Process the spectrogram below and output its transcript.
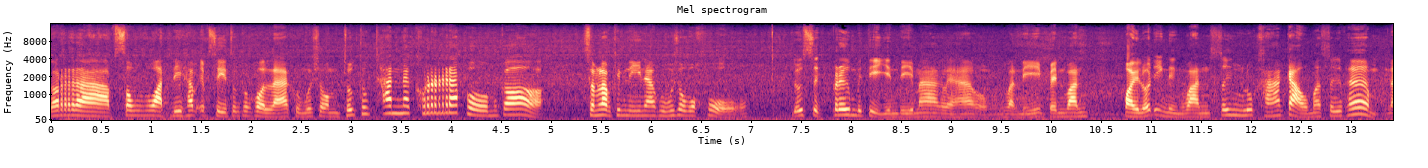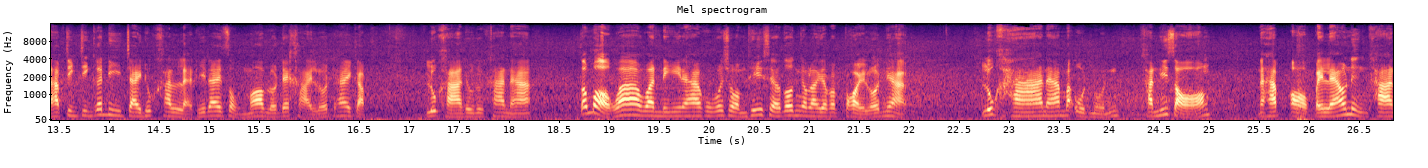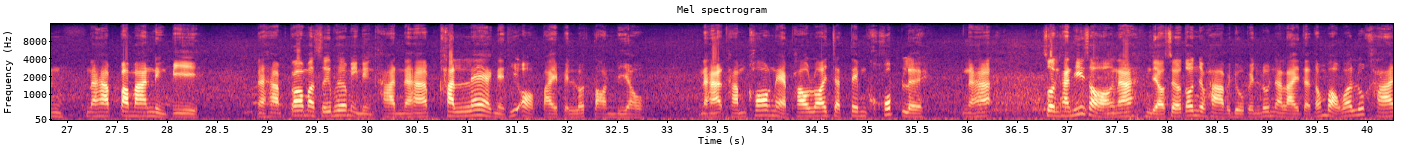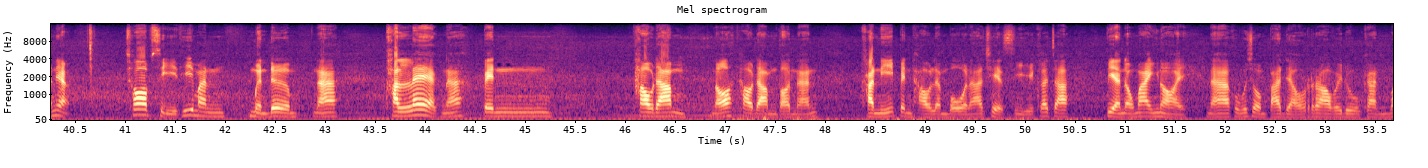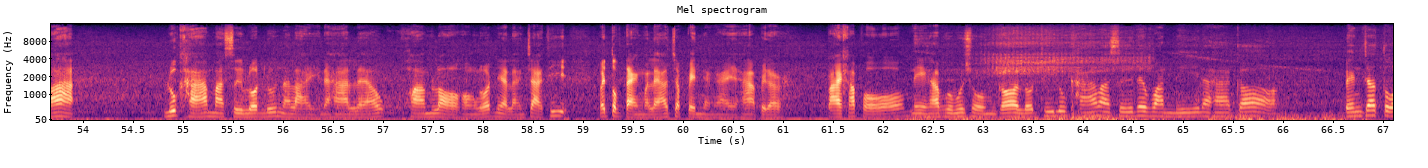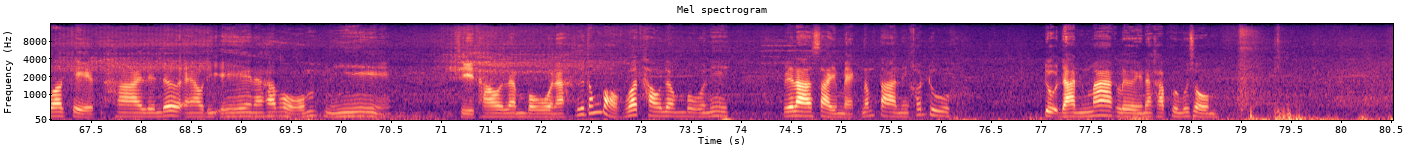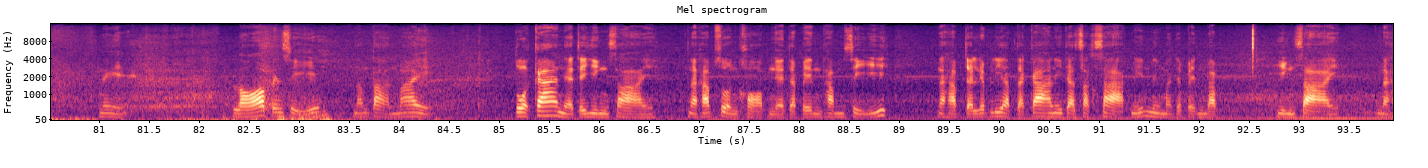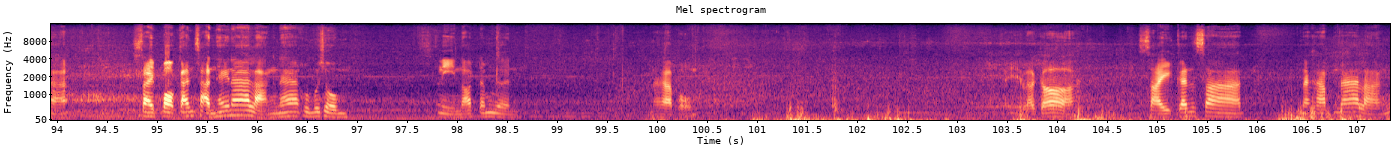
ก็ราบสวัสดีครับ FC ทุกๆคนและคุณผู้ชมทุกๆท่านนะครับผมก็สำหรับคลิปนี้นะคุณผู้ชมโอ้โห รู้สึกปลื้มปิติยินดีมากเลยครับผมวันนี้เป็นวันปล่อยรถอีกหนึ่งวัน ซึ่งลูกค้าเก่ามาซื้อเพิ่มนะครับ จริง ๆ ก็ดีใจทุกคันแหละที่ได้ส่งมอบรถได้ขายรถให้กับลูกค้าทุกๆท่านนะฮะต้องบอกว่าวันนี้นะครับคุณผู้ชมที่เซลต้นกำลังจะปล่อยรถเนี่ยลูกค้านะมาอุดหนุนคันที่สองนะครับออกไปแล้วหนึ่งคันนะครับประมาณ 1 ปี นะครับก็มาซื้อเพิ่มอีกหนึ่งคันนะครับคันแรกเนี่ยที่ออกไปเป็นรถตอนเดียวนะฮะทำคอกแหนบเพาร้อยจัดเต็มครบเลยนะฮะส่วนคันที่2นะเดี๋ยวเซลต้นจะพาไปดูเป็นรุ่นอะไร แต่ต้องบอกว่าลูกค้าเนี่ยชอบสีที่มันเหมือนเดิมนะคันแรกนะเป็นเทาดำเนาะเทาดำตอนนั้น คันนี้เป็นเทาแลมโบนะฮะเฉดสีก็จะเปลี่ยนออกมาอีกหน่อยนะฮะคุณผู้ชมไปเดี๋ยวเราไปดูกันว่าลูกค้ามาซื้อรถรุ่นอะไรนะฮะแล้ว ความหล่อของรถเนี่ยหลังจากที่ไปตกแต่งมาแล้วจะเป็นยังไงฮะไปเลยไปครับผมนี่ครับคุณผู้ชมก็รถที่ลูกค้ามาซื้อในวันนี้นะฮะก็เป็นเจ้าตัวเกต Highlander LDA นะครับผมนี่สีเทาแลมโบนะคือต้องบอกว่าเทาแลมโบนี่ เวลาใส่แม็กน้ำตาลนี่เขาดูดุดันมากเลยนะครับคุณผู้ชม นี่ล้อเป็นสีน้ำตาลไหมตัวก้านเนี่ยจะยิงทราย นะครับ ส่วนขอบเนี่ยจะเป็นทำสีนะครับจะเรียบๆแต่ก้านนี่จะสักๆนิดนึงมันจะเป็นแบบยิงทรายนะฮะใส่ปอกกันสั่นให้หน้าหลังนะคุณผู้ชมนี่น็อตน้ำเงินนะครับผมนี่แล้วก็ใส่กันศาสตร์นะครับ หน้าหลัง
